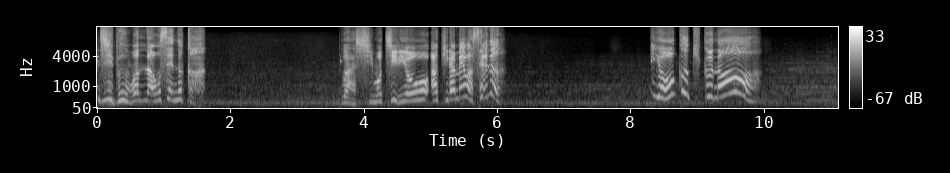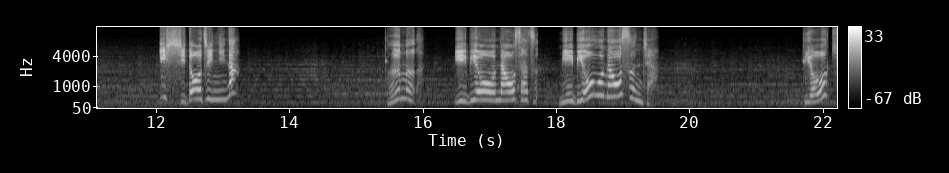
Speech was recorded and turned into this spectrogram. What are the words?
自分は治せぬかわしも治療を諦めはせぬよく聞くの一子同時にな。うむ。異病を治さず未病を治すんじゃ。病気を治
